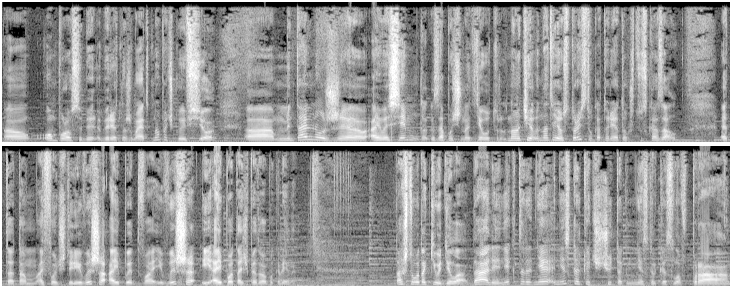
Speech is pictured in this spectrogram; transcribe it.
он просто берет, нажимает кнопочку и все. Э, моментально уже iOS 7 запущен на те, на, те, на те устройства, которые я только что сказал. Это там iPhone 4 и выше, iPad 2 и выше и iPod Touch 5 поколения. Так что вот такие вот дела. Далее, некоторые, не, несколько, чуть-чуть, так, несколько слов про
